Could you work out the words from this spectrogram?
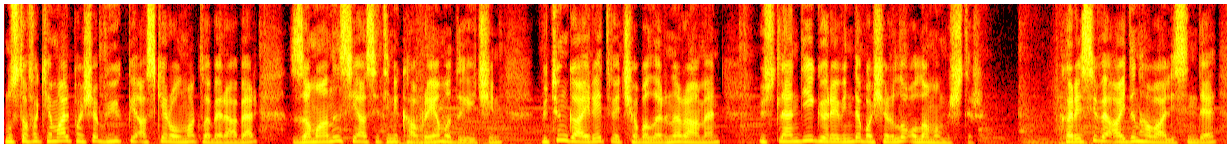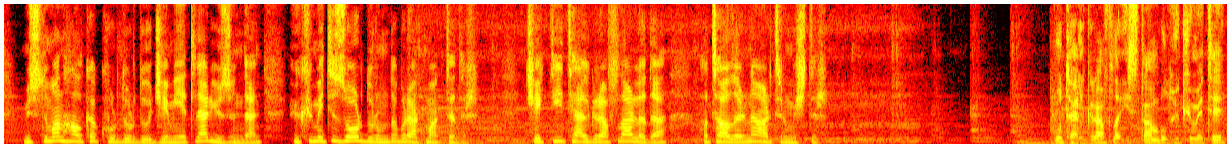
Mustafa Kemal Paşa büyük bir asker olmakla beraber zamanın siyasetini kavrayamadığı için bütün gayret ve çabalarına rağmen üstlendiği görevinde başarılı olamamıştır. Karesi ve Aydın havalisinde Müslüman halka kurdurduğu cemiyetler yüzünden hükümeti zor durumda bırakmaktadır. Çektiği telgraflarla da hatalarını artırmıştır. Bu telgrafla İstanbul hükümeti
